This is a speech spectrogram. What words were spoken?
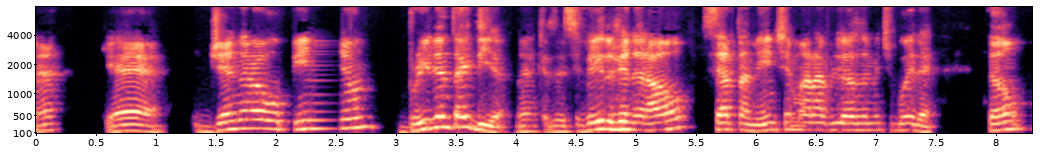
né, que é General Opinion, Brilliant Idea, né? Quer dizer, se veio do general, certamente é maravilhosamente boa ideia. Então,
